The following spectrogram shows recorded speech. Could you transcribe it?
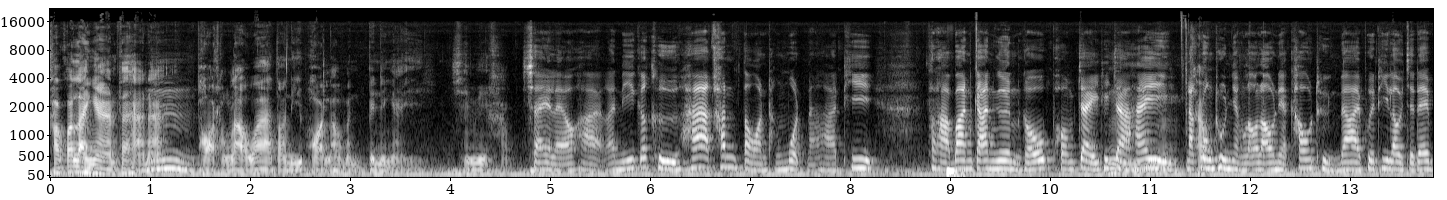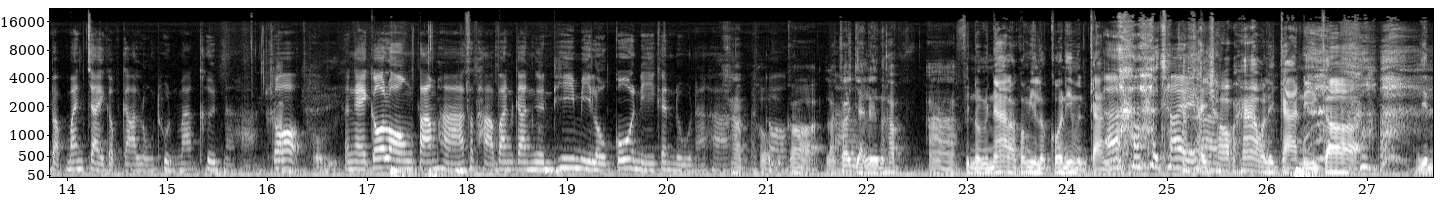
เขาก็รายงานสถานะอืมพอร์ตของเราว่าตอนนี้พอร์ตเรามันเป็นยังไงใช่ไหมครับ ใช่แล้วค่ะ อันนี้ก็คือ 5 ขั้นตอนทั้งหมดนะคะที่ สถาบันการเงินเขาพร้อมใจที่จะอืมให้นักครับลงทุนอย่างเราเราๆเนี่ยเข้าถึงได้เพื่อที่เราจะได้แบบมั่นใจกับการลงทุนมากขึ้นนะคะครับก็ผมยังไงก็ลองตามหาสถาบันการเงินที่มีโลโก้นี้กันดูนะคะครับแล้วผมก็แล้วก็อย่าลืมนะครับ Finnomena เราก็มีโลโก้นี้เหมือนกันอ่าใช่ถ้าใครค่ะชอบ 5 บริการนี้ก็ยิน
